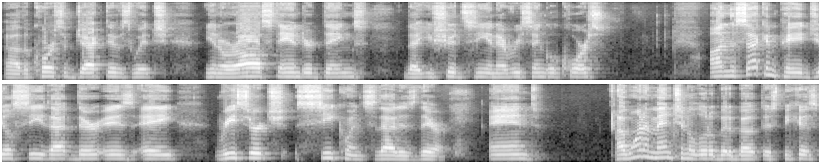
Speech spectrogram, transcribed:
uh, the course objectives, which you know are all standard things that you should see in every single course. On the second page, you'll see that there is a research sequence that is there. And I want to mention a little bit about this because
